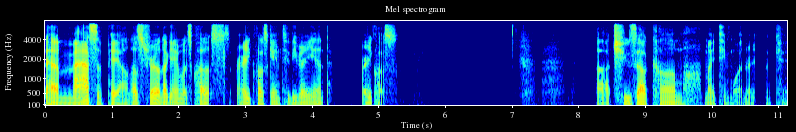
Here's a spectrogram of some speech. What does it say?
Have had a massive payout. That's true. That game was close. Very close game to the very end. Very close. Uh, choose outcome. My team won, right? Okay.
